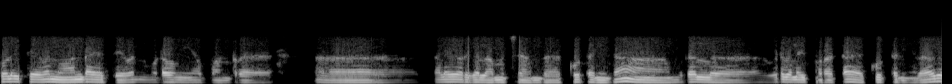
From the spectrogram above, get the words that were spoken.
புலித்தேவன் வாண்டாயத்தேவன், முடவமியோ போன்ற தலைவர்கள் அமைச்ச அந்த கூட்டணி தான் முதல் விடுதலை போராட்ட கூட்டணி. அதாவது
